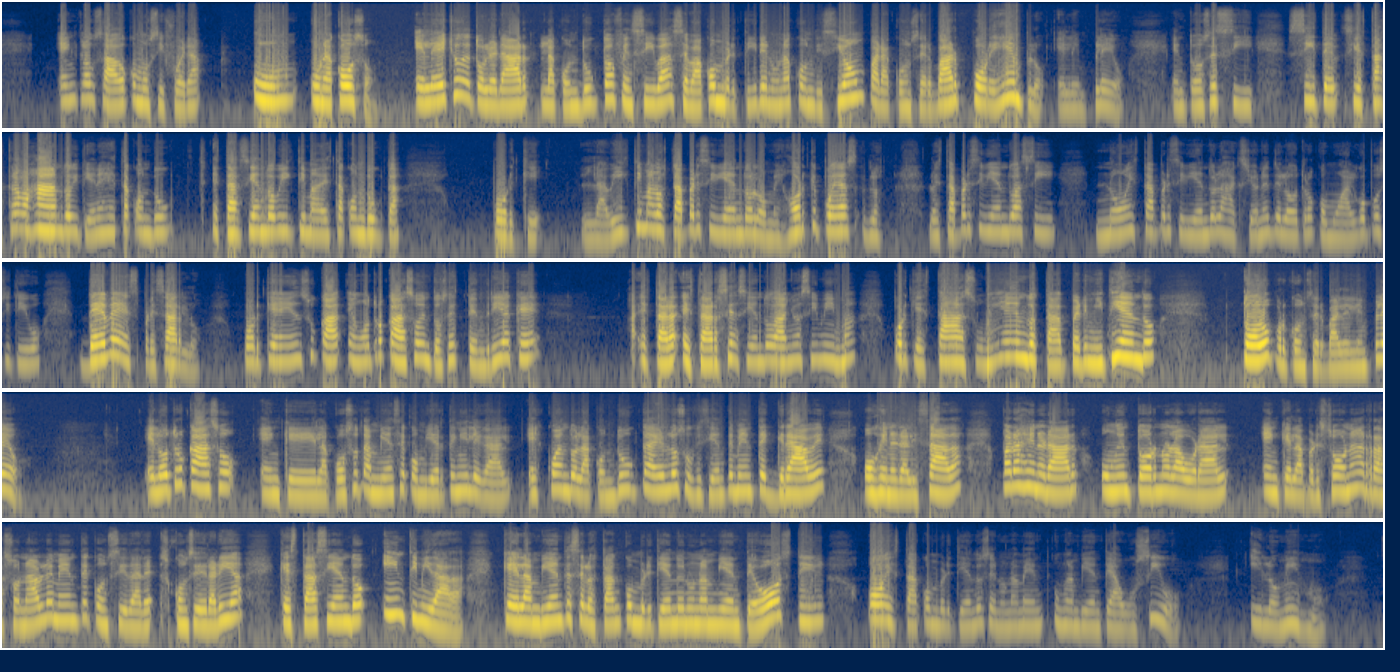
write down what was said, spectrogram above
enclausado como si fuera un, acoso. El hecho de tolerar la conducta ofensiva se va a convertir en una condición para conservar, por ejemplo, el empleo. Entonces, si, si, te, si estás trabajando y tienes esta conducta, estás siendo víctima de esta conducta, porque la víctima lo está percibiendo lo mejor que puedas, lo, lo está percibiendo así, no está percibiendo las acciones del otro como algo positivo, debe expresarlo porque en, su, en otro caso entonces tendría que estar, estarse haciendo daño a sí misma porque está asumiendo, está permitiendo todo por conservar el empleo. El otro caso en que el acoso también se convierte en ilegal es cuando la conducta es lo suficientemente grave o generalizada para generar un entorno laboral en que la persona razonablemente consideraría que está siendo intimidada, que el ambiente se lo están convirtiendo en un ambiente hostil o está convirtiéndose en un ambiente abusivo. Y lo mismo,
